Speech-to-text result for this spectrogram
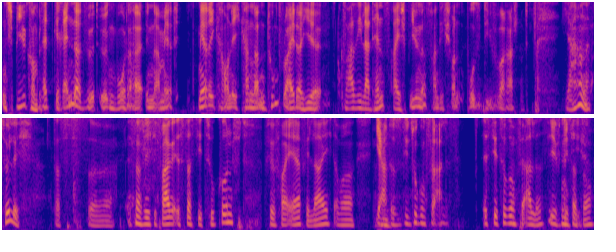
ein Spiel komplett gerendert wird irgendwo da in Amerika, und ich kann dann Tomb Raider hier quasi latenzfrei spielen. Das fand ich schon positiv überraschend. Ja, natürlich. Das äh, ist natürlich die Frage, ist das die Zukunft für VR vielleicht, aber. Ja, das ist die Zukunft für alles. Ist die Zukunft für alles? Definitiv. Ist das so?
